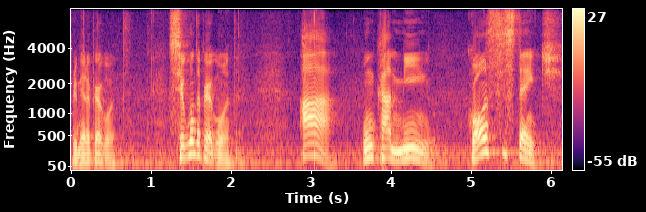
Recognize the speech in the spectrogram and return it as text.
Primeira pergunta. Segunda pergunta. Há um caminho consistente.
